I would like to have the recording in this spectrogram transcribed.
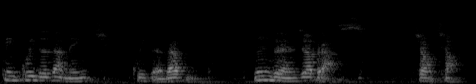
quem cuida da mente, cuida da vida. Um grande abraço. Tchau, tchau.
